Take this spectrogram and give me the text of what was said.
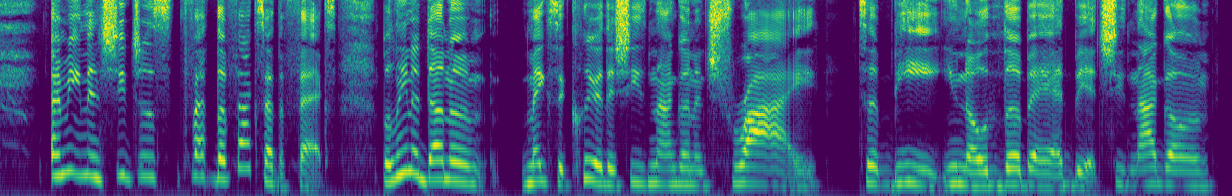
I mean, and she just the facts are the facts. But Lena Dunham makes it clear that she's not going to try to be, you know, the bad bitch. She's not going to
